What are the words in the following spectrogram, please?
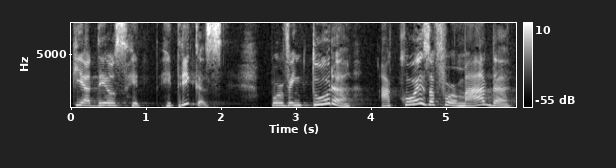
que a Deus retricas? Porventura, a coisa formada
